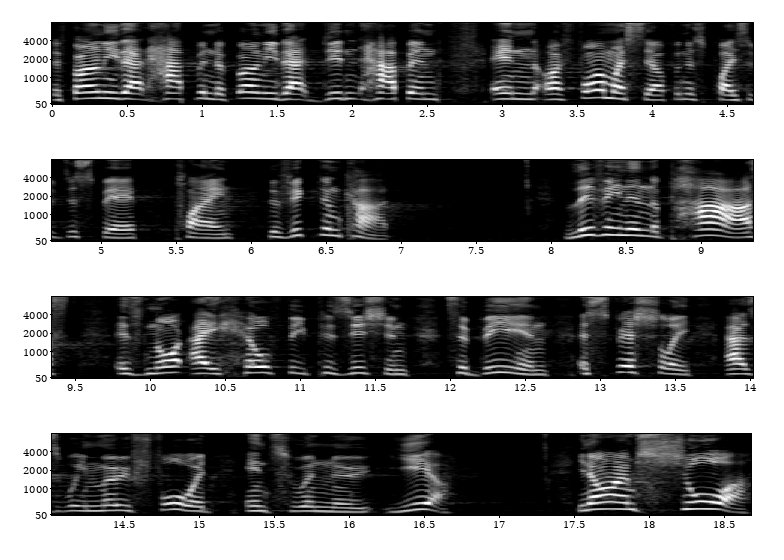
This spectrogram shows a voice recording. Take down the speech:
If only that happened, if only that didn't happen. And I find myself in this place of despair playing the victim card. Living in the past is not a healthy position to be in, especially as we move forward into a new year. You know, I'm sure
